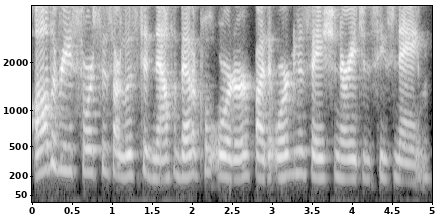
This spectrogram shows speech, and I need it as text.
All the resources are listed in alphabetical order by the organization or agency's name,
